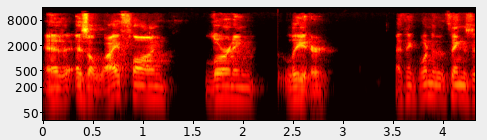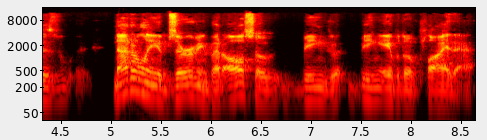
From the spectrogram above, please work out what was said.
As, as a lifelong learning leader, I think one of the things is not only observing, but also being being able to apply that.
